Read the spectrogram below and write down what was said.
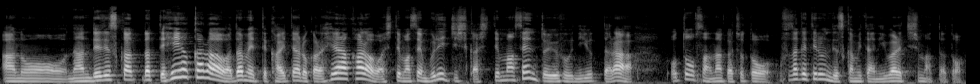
あの、なんでですか？だってヘアカラーはダメって書いてあるから、ヘアカラーはしてません、ブリーチしかしてませんというふうに言ったら、お父さんなんかちょっとふざけてるんですかみたいに言われてしまったと。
